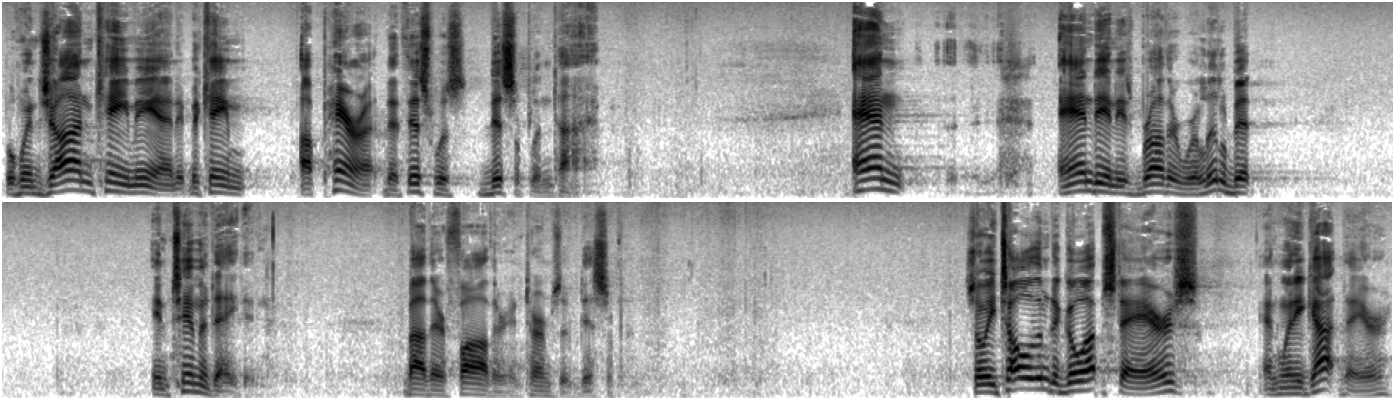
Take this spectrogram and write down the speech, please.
But when John came in, it became apparent that this was discipline time. And Andy and his brother were a little bit intimidated by their father in terms of discipline. So he told them to go upstairs, and when he got there,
